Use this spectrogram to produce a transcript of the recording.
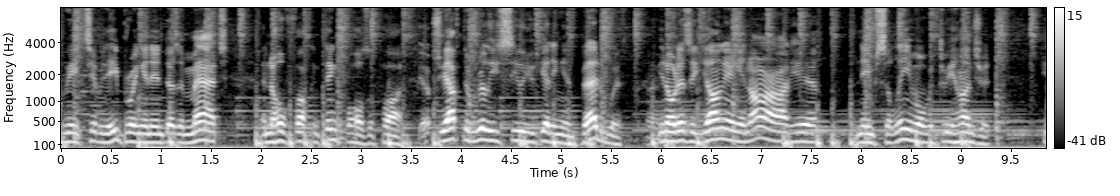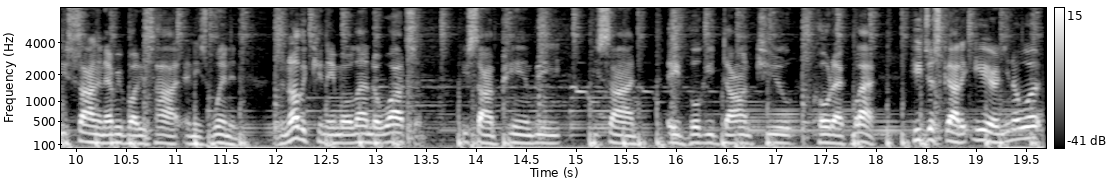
creativity they bringing in doesn't match, and the whole fucking thing falls apart. Yep. So you have to really see who you're getting in bed with. You know, there's a young A&R out here named Salim over 300. He's signing everybody's hot, and he's winning. There's another kid named Orlando Watson. He signed PNB. He signed A Boogie, Don Q, Kodak Black. He just got an ear, and you know what?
